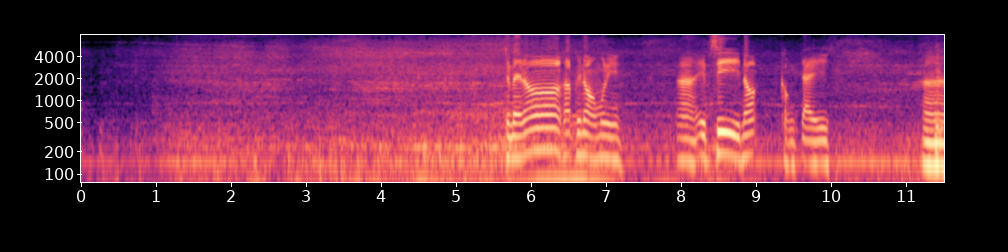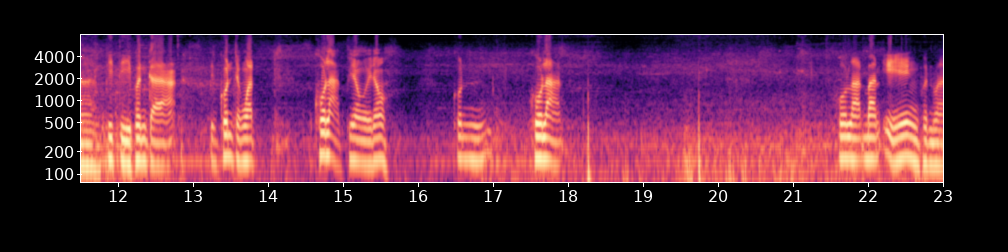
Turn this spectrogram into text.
บ จังไดเนาะครับพี่น้องมือนี้อ่าเอฟซีเนาะของใจอ่าพี่ตีเพิ่นกะเป็นคนจังหวัดโคราชพี่น้องเอ้ยเนาะคนโคราชโคราชบ้านเองเพิ่นว่า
